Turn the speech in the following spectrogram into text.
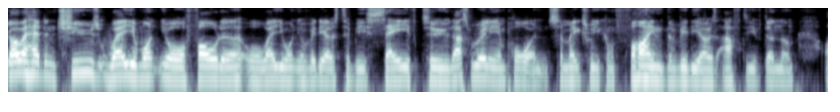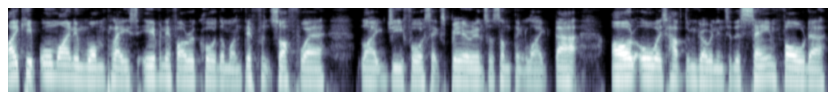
go ahead and choose where you want your folder or where you want your videos to be saved to. That's really important. So make sure you can find the videos after you've done them. I keep all mine in one place, even if I record them on different software like GeForce Experience or something like that. I'll always have them going into the same folder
